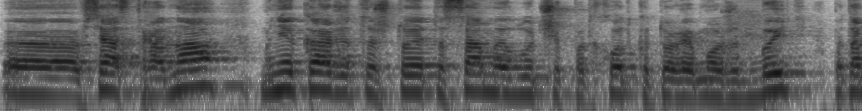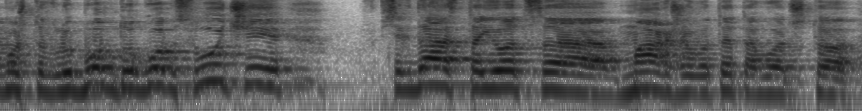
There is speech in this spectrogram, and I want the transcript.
э, вся страна, мне кажется, что это самый лучший подход, который может быть, потому что в любом другом случае всегда остается маржа вот это вот, что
